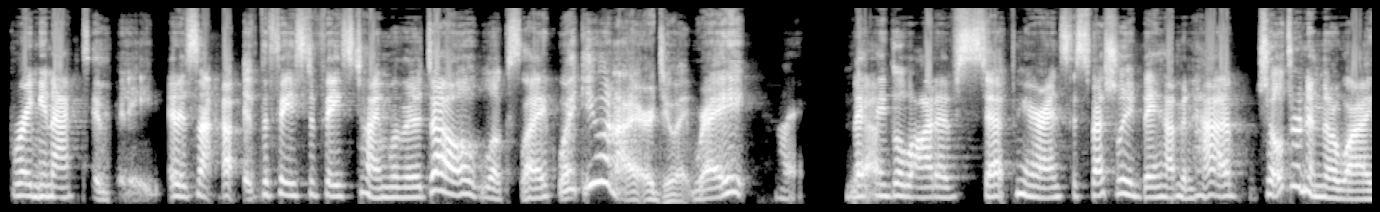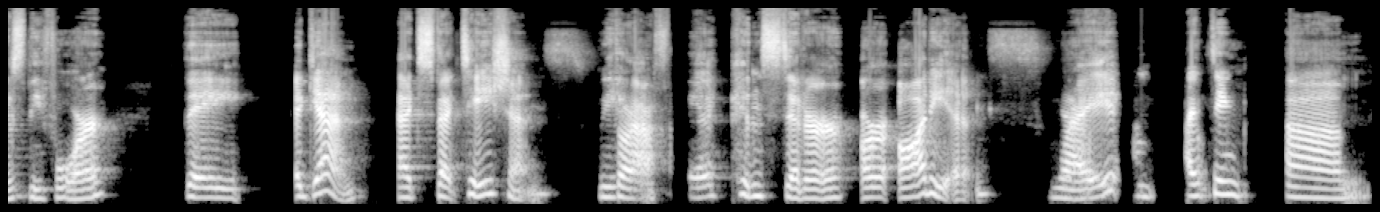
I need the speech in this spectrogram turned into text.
Bring an activity. And it's not uh, the face to face time with an adult looks like what you and I are doing, right? Right. I think a lot of step parents, especially if they haven't had children in their lives before, they, again, expectations we have to consider our audience, yeah. right? I think um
